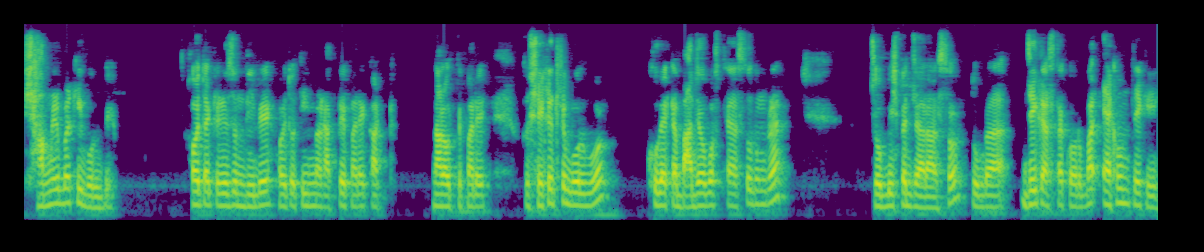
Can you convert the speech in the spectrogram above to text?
সামনের বার কি বলবে? হয়তো একটা রিজন দিবে, হয়তো তিন মার্ক রাখতে পারে কাট না রাখতে পারে। তো সেক্ষেত্রে বলব, খুব একটা বাজে অবস্থায় আসছো তোমরা। চব্বিশ পেজ যারা আসো তোমরা যে কাজটা করবা, এখন থেকেই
